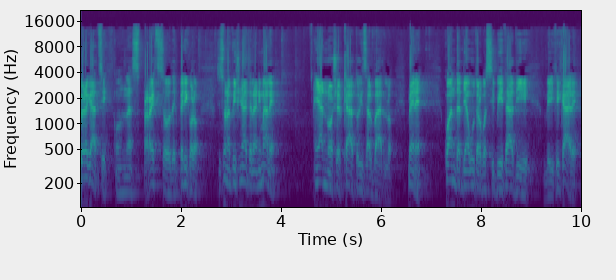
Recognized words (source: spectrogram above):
Due ragazzi, con sprezzo del pericolo, si sono avvicinati all'animale e hanno cercato di salvarlo. Bene, quando abbiamo avuto la possibilità di verificare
